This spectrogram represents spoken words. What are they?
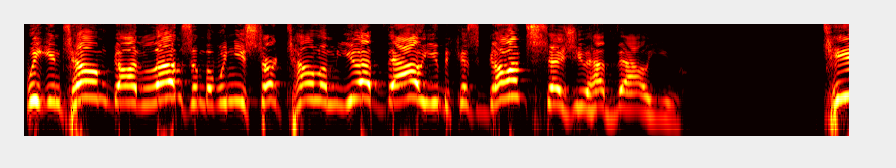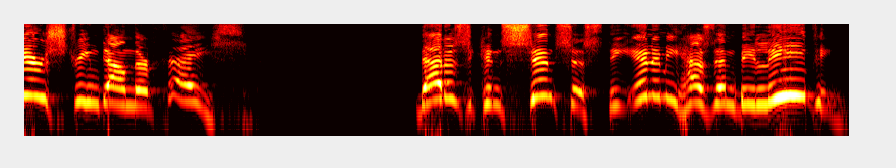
We can tell them God loves them, but when you start telling them you have value because God says you have value, tears stream down their face. That is a consensus. The enemy has them believing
